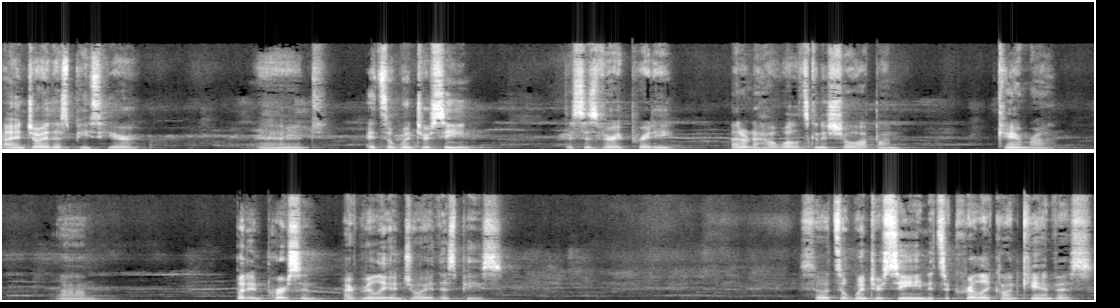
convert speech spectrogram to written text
I enjoy this piece here. And it's a winter scene. This is very pretty. I don't know how well it's gonna show up on camera. Um, but in person, I really enjoy this piece. So it's a winter scene, it's acrylic on canvas.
